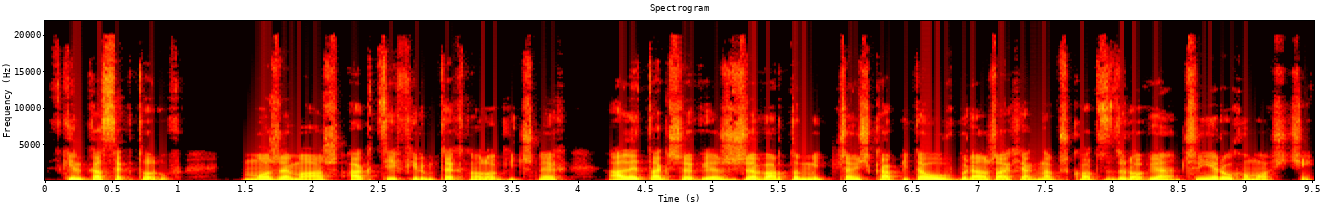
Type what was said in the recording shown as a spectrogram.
w kilka sektorów – może masz akcje firm technologicznych, ale także wiesz, że warto mieć część kapitału w branżach jak na przykład zdrowie czy nieruchomości.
